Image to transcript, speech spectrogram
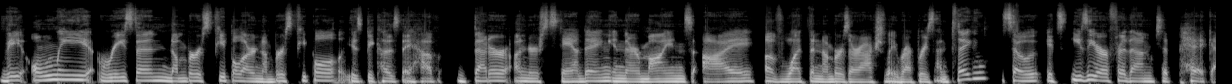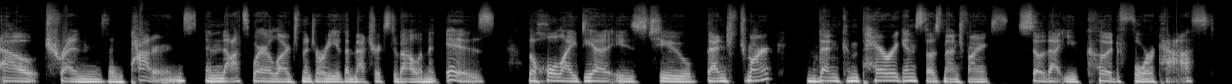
The only reason numbers people are numbers people is because they have better understanding in their mind's eye of what the numbers are actually representing. So it's easier for them to pick out trends and patterns. And that's where a large majority of the metrics development is. The whole idea is to benchmark then compare against those benchmarks so that you could forecast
